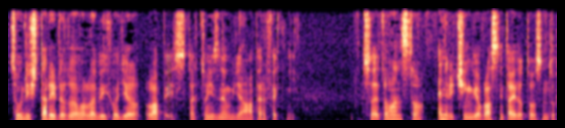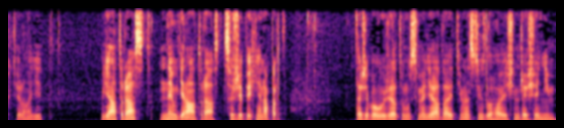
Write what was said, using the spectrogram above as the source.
co když tady do tohohle bych hodil lapis, tak to nic neudělá, perfektní. Co je tohle z toho? Enriching, jo, vlastně tady do toho jsem to chtěl hodit. Udělá to dust? Neudělá to dust, což je pěkně na prd. Takže bohužel to musíme dělat tady tímhle s tím zdlouhavějším řešením.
